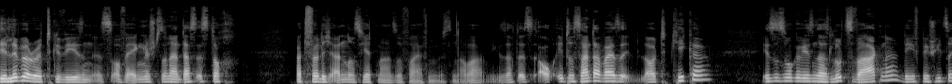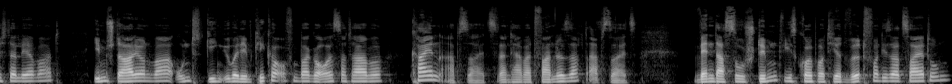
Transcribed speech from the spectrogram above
deliberate gewesen ist auf Englisch, sondern das ist doch was völlig anderes. Ich hätte mal so pfeifen müssen. Aber wie gesagt, es ist auch interessanterweise laut Kicker ist es so gewesen, dass Lutz Wagner, DFB-Schiedsrichterlehrwart, im Stadion war und gegenüber dem Kicker offenbar geäußert habe, kein Abseits, während Herbert Fandel sagt Abseits. Wenn das so stimmt, wie es kolportiert wird von dieser Zeitung,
